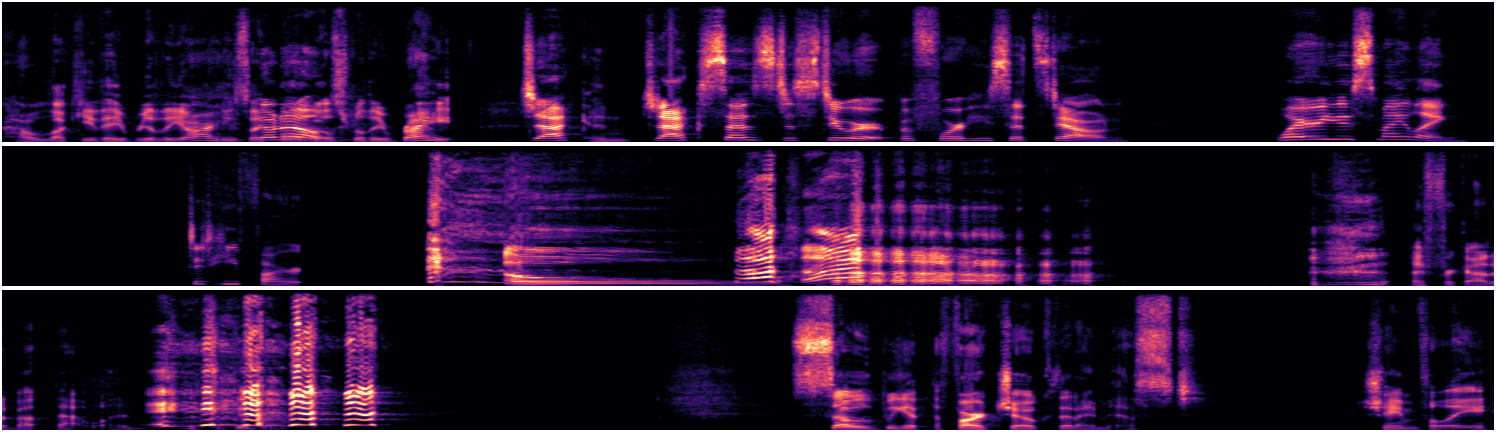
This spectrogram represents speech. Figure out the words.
how lucky they really are. He's like, No, well. Will's really right. Jack And Jack says to Stuart before he sits down, "Why are you smiling? Did he fart?" oh, I forgot about that one. That's a good one. So we get the fart joke that I missed, shamefully,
